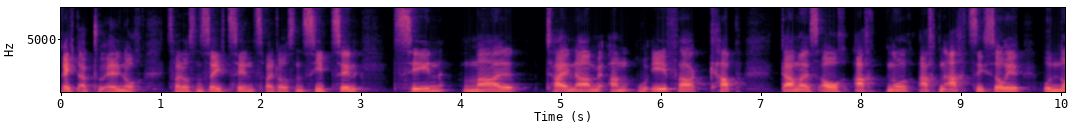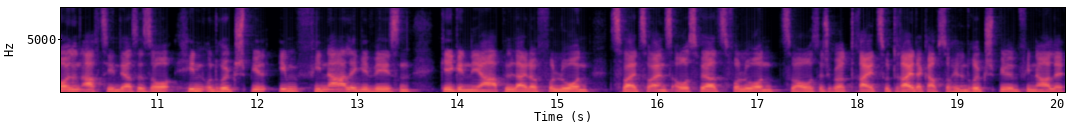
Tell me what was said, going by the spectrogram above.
recht aktuell noch 2016, 2017, zehnmal Teilnahme am UEFA Cup, damals auch 88 sorry, und 89 in der Saison Hin- und Rückspiel im Finale gewesen. Gegen Neapel, leider verloren, 2 zu 1 auswärts verloren, zu Hause sogar 3 zu 3, da gab es auch Hin- und Rückspiel im Finale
